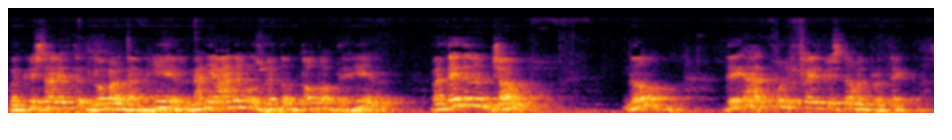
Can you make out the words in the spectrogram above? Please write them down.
when Krishna lifted Govardhan hill, many animals went on top of the hill. But they didn't jump. No. They had full faith Krishna will protect us.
